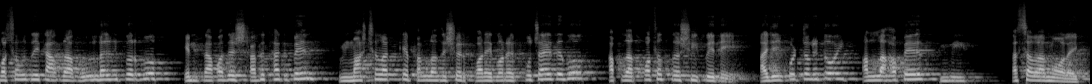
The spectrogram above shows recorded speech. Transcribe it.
পছন্দকে আমরা মূল্যায়ন করব। এবং আমাদের সাথে থাকবেন। মার্শাল আর্টকে বাংলাদেশের পরে পরে পৌঁছায় দেব আপনার পছন্দ শিল্পী নেই আজ এই পর্যন্তই। আল্লাহ হাফেজ। আসসালামু আলাইকুম।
